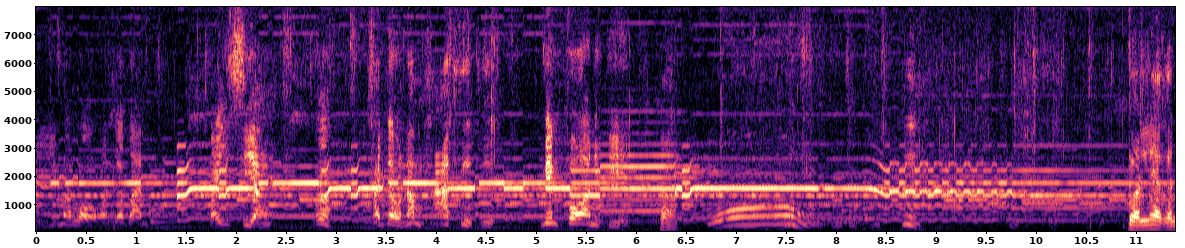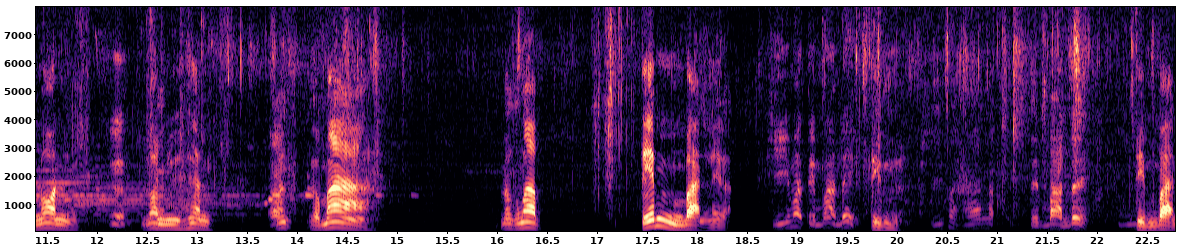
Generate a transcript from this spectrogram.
ผีมาหลอกอย่าบันไปเสี่ยง เออข้าเจ้านำหาคือคือเม่นพอนี่ตีครับ โอ้อยู่จังไดอืม ตอนแรกก็นอน เออ นอนอยู่เฮือนอะก็มามันก็มาเต็มบ้านเลยล่ะผีมาเต็มบ้านเลยเต็มผีมาหาละเต็มบ้านเลยเต็มบ้าน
